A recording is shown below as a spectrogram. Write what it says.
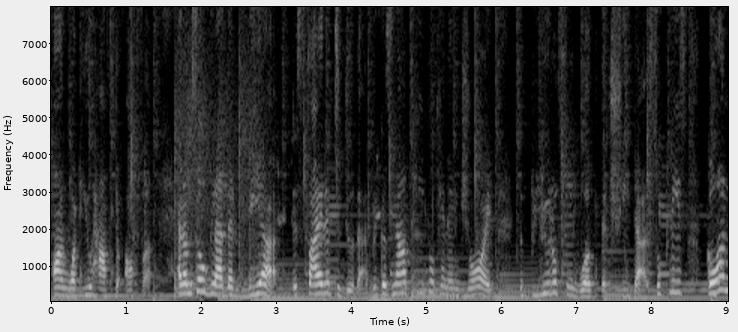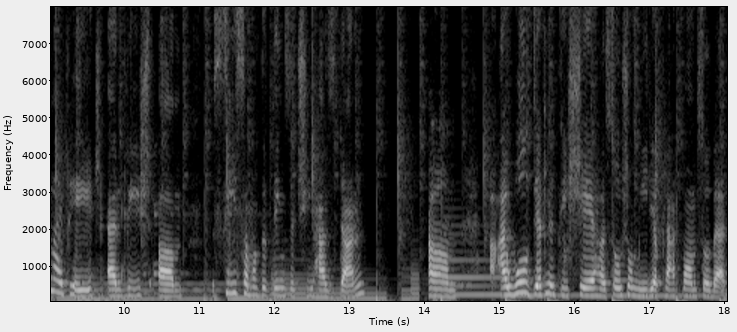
on what you have to offer. And I'm so glad that Ria decided to do that because now people can enjoy the beautiful work that she does. So please go on my page and please um, see some of the things that she has done. Um, I will definitely share her social media platform so that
